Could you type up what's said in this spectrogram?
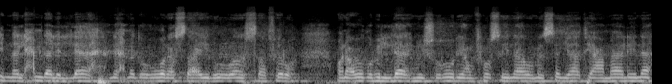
إن الحمد لله نحمده ونستعينه ونستغفره ونعوذ بالله من شرور أنفسنا ومن سيئات أعمالنا.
